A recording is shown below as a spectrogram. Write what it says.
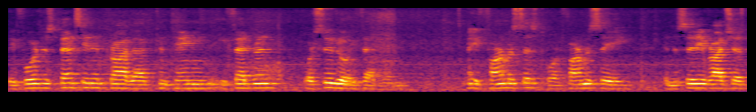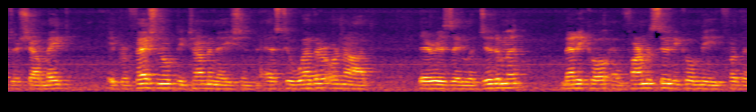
before dispensing a product containing ephedrine or pseudoephedrine, a pharmacist or pharmacy in the city of Rochester shall make a professional determination as to whether or not there is a legitimate medical and pharmaceutical need for the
